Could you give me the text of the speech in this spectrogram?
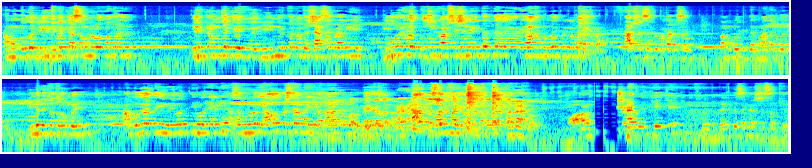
ನಮ್ಮ ಮುದುಗಲ್ ನೀರಿನ ಬಗ್ಗೆ ಅಸೆಂಬ್ಲಿ ಒಳಗೆ ಮಾತಾಡಿದ್ರು. ಇದಕ್ಕಿಂತ ಮುಂಚೆ ಹಿಂದಿರ್ತಕ್ಕಂಥ ಶಾಸಕರಾಗಲಿ, ಇವರೆಲ್ಲ ಕೃಷಿ ಕಾನ್ಸ್ಟೇಷನ್ ಇದ್ದಂತ ಯಾರು ಮುಗಿದ ಬಗ್ಗೆ ಮಾತಾಡ್ತಾರ ಯಾರು ಶಾಸಕರು ಮಾತಾಡ್ತಾರೆ ಸರ್? ನಮ್ಗೆ ಗೊತ್ತಿದ್ದ ಮಾತಾಡ್ತಾರೆ ಹಿಂದಲಿಂದ ತಗೊಂಡ್ಬರಿ ಆ ಮುದುಗಲ್ ಇವತ್ತಿನವರೆಗೆ ಅಸೆಂಬ್ಲಿ ಯಾವುದೇ ಪ್ರಸ್ತಾವನೆ ಆಗಿಲ್ಲ ವೇದಿಕೆಯಲ್ಲಿ ಇವತ್ತು ದಲಿತ ಸಂಘರ್ಷ ಸಂಸ್ಥೆ.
